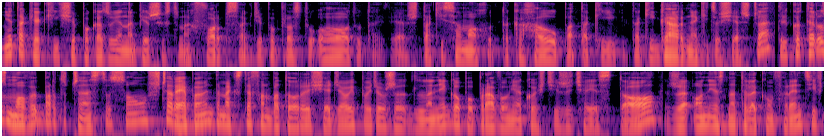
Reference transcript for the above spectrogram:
Nie tak, jak ich się pokazuje na pierwszych stronach Forbesa, gdzie po prostu, o tutaj wiesz, taki samochód, taka chałupa, taki, taki garniak i coś jeszcze. Tylko te rozmowy bardzo często są szczere. Ja pamiętam, jak Stefan Batory siedział i powiedział, że dla niego poprawą jakości życia jest to, że on jest na telekonferencji w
